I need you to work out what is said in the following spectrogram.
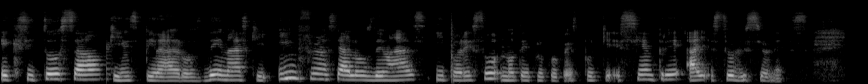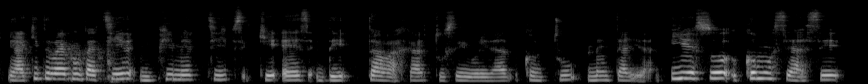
exitosa, que inspira a los demás, que influencia a los demás y por eso no te preocupes porque siempre hay soluciones. Mira, aquí te voy a compartir mi primer tips que es de trabajar tu seguridad con tu mentalidad. Y eso, ¿cómo se hace?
